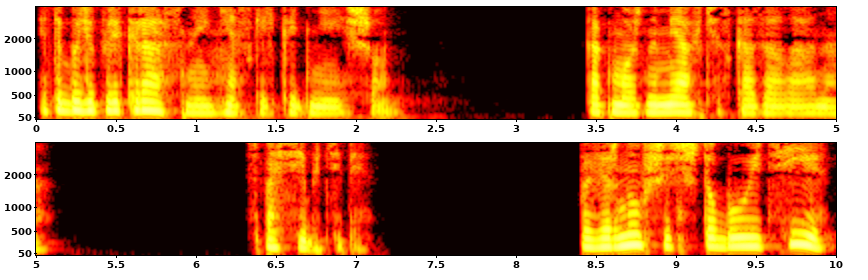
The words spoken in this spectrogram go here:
Это были прекрасные несколько дней, Шон. Как можно мягче сказала она. Спасибо тебе. Повернувшись, чтобы уйти,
